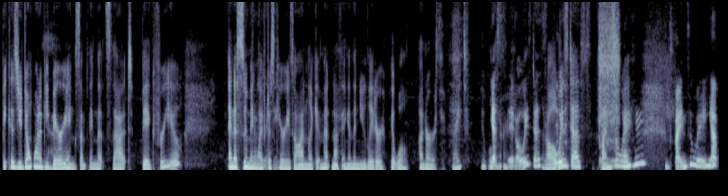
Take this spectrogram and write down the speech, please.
because you don't want to be yeah. burying something that's that big for you and assuming Definitely. life just carries on like it meant nothing and then you later it will unearth, right? It will yes, unearth. it always does. It always does. Finds a way. Mm-hmm. It finds a way. Yep.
